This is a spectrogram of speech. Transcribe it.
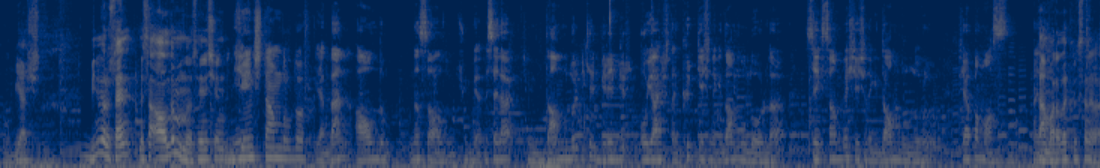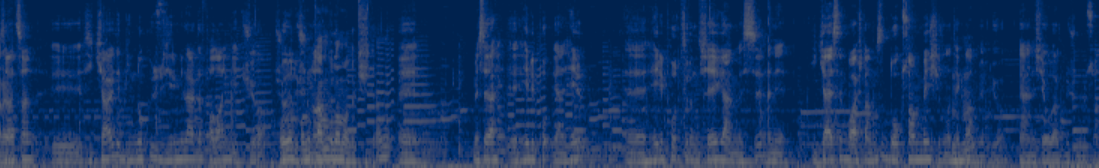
o konuda. yaşlı. Bilmiyorum sen mesela aldın mı senin için Niye? genç Dumbledore. Ya ben aldım. Nasıl aldım? Çünkü mesela şimdi Dumbledore bir kere birebir o yaştan 40 yaşındaki Dumbledore'la 85 yaşındaki Dumbledore'u şey yapamazsın. Hani tam arada 40 sene var. evet. Zaten e, hikayede 1920'lerde falan geçiyor. Şöyle Onu, düşün onu tam abi. bulamadık işte ama E, mesela e, Harry Potter yani Harry, e, Harry Potter'ın şeye gelmesi hani hikayesinin başlanması 95 yılına tekabül ediyor. Yani şey olarak düşünürsen.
